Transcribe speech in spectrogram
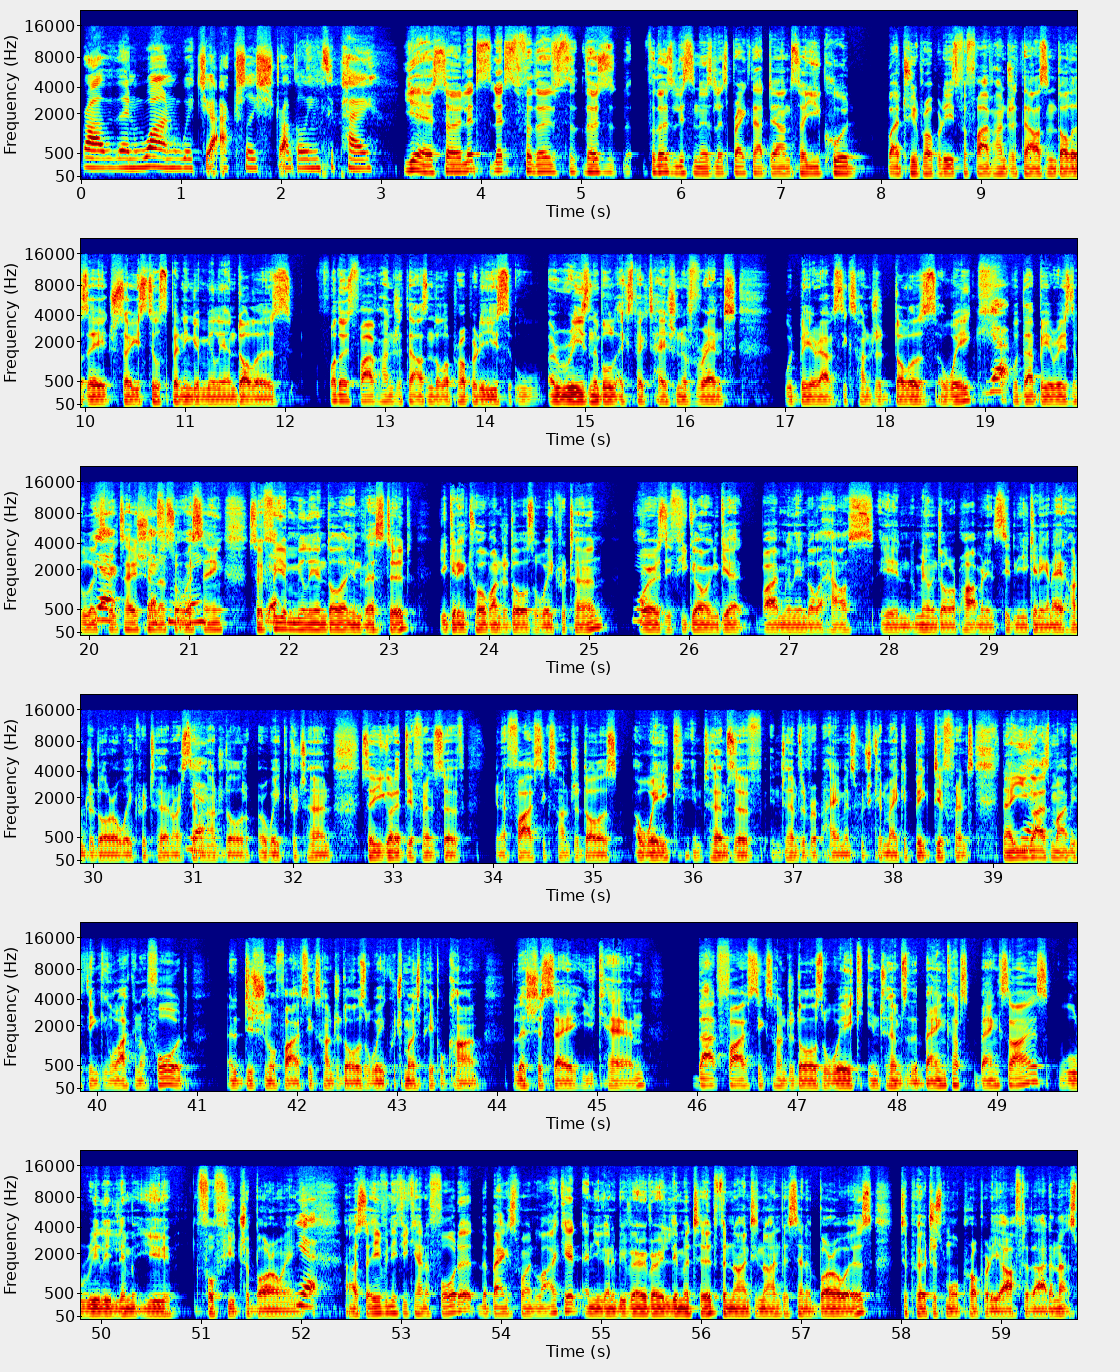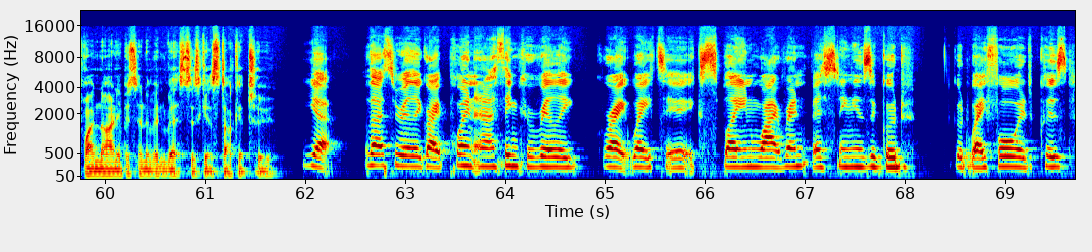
rather than one, which you're actually struggling to pay. Yeah, so let's let's for those those for those listeners, let's break that down. So you could buy two properties for five hundred thousand dollars each. So you're still spending a million dollars for those five hundred thousand dollar properties. A reasonable expectation of rent would be around six hundred dollars a week. Yeah. would that be a reasonable Yeah, expectation? That's what we're seeing. So for your million dollar invested, you're getting twelve hundred dollars a week return. Whereas if you go and get buy a million dollar house in a million dollar apartment in Sydney, you're getting an eight hundred dollar a week return or a seven hundred dollar a week return. So you got a difference of you know five six hundred dollars a week in terms of in terms of repayments, which can make a big difference. Now you Yeah. guys might be thinking, well, I can afford an additional five six hundred dollars a week, which most people can't. But let's just say you can. That five six hundred dollars a week in terms of the bank bank size will really limit you for future borrowing. Yeah. Uh, so even if you can afford it, the banks won't like it, and you're going to be very, very limited for 99% of borrowers to purchase more property after that. And that's why 90% of investors get stuck at two. Yeah, well, that's a really great point, and I think a really great way to explain why rent vesting is a good good way forward. Because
